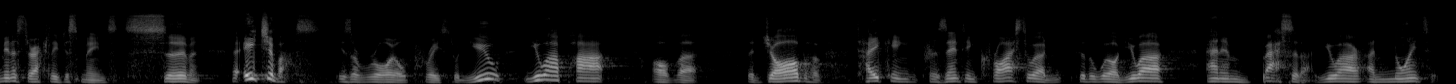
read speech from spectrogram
minister actually just means servant. Each of us is a royal priesthood. You, you are part of uh, the job of taking, presenting Christ to, the world. You are an ambassador. You are anointed.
